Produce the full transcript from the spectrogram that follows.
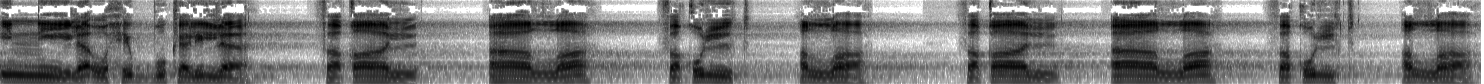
إني لأحبك لله، فقال آه الله، فقلت الله، فقال آه الله، فقلت الله.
